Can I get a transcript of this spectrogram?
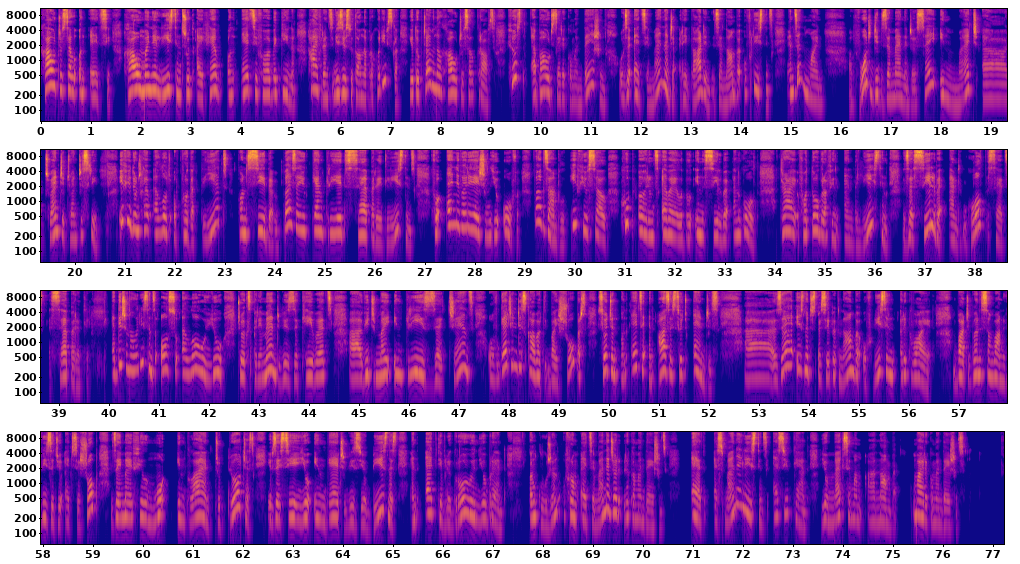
How to sell on Etsy? How many listings should I have on Etsy for a beginner? Hi friends, this is Svitlana Prokhorivska, YouTube channel How to Sell Crafts. First, about the recommendation of the Etsy manager regarding the number of listings, and then mine. What did the manager say in March uh, 2023? If you don't have a lot of product yet, consider whether you can create separate listings for any variation you offer. For example, if you sell hoop earrings available in silver and gold, try photographing and listing the silver and gold sets separately. Additional listings also allow you to experiment with the keywords uh, which may increase the chance of getting discovered by shoppers searching on Etsy and other search engines. Uh, there is not specific number of listings required, but when someone visits your Etsy shop, they may feel more inclined to purchase if they see you engage with your business and actively growing your brand. Conclusion from Etsy Manager recommendations. Add as many listings as you can, your maximum uh, number. My recommendations.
